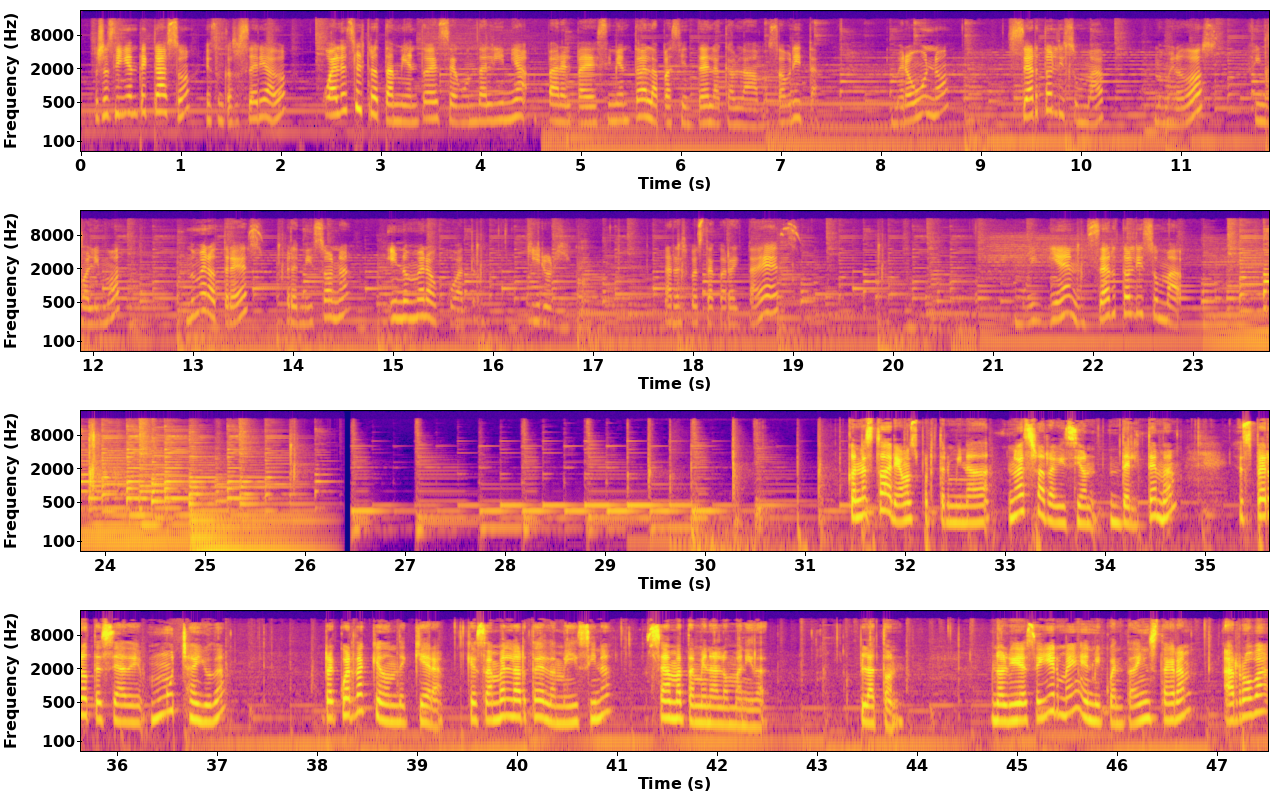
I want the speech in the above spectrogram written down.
Nuestro siguiente caso es un caso seriado. ¿Cuál es el tratamiento de segunda línea para el padecimiento de la paciente de la que hablábamos ahorita? Número 1, certolizumab. Número 2, fingolimod. Número 3, prednisona. Y número 4, quirúrgico. La respuesta correcta es muy bien, certolizumab. Con esto daríamos por terminada nuestra revisión del tema. Espero te sea de mucha ayuda. Recuerda que donde quiera que se ame el arte de la medicina, se ama también a la humanidad. Platón. No olvides seguirme en mi cuenta de Instagram, arroba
